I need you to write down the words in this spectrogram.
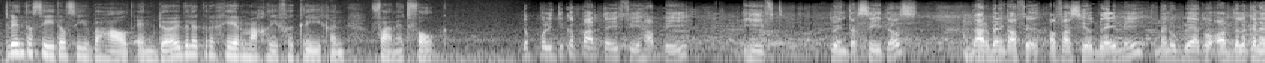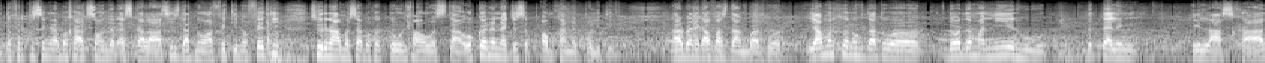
20 zetels heeft behaald en duidelijk regeermacht heeft gekregen van het volk. De politieke partij VHP heeft 20 zetels. Daar ben ik alvast heel blij mee. Ik ben ook blij dat we ordelijke nette verkiezingen hebben gehad zonder escalaties. Dat Noah Fitti of Fitti Surinamers hebben getoond van we staan. We kunnen netjes omgaan met politiek. Daar ben ik alvast dankbaar voor. Jammer genoeg dat we door de manier hoe de telling helaas gaat,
